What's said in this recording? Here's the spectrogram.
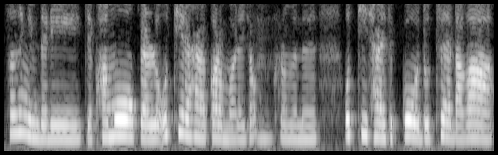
선생님들이 이제 과목별로 OT를 할 거란 말이죠. 음. 그러면은 OT 잘 듣고 노트에다가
